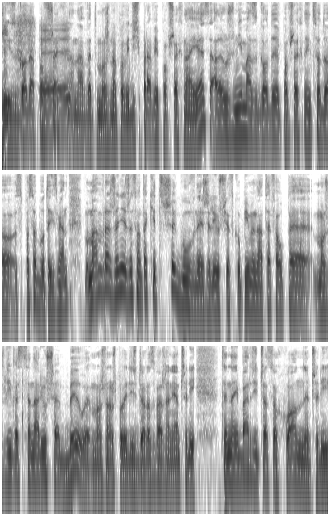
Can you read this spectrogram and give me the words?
Czyli zgoda e, powszechna, e... nawet można powiedzieć, prawie powszechna jest, ale już nie ma zgody powszechnej co do sposobu tych zmian. Bo mam wrażenie, że są takie trzy główne, jeżeli już się skupimy na TVP, możliwe scenariusze były, można już powiedzieć, do rozważania, czyli ten najbardziej czasochłonny, czyli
